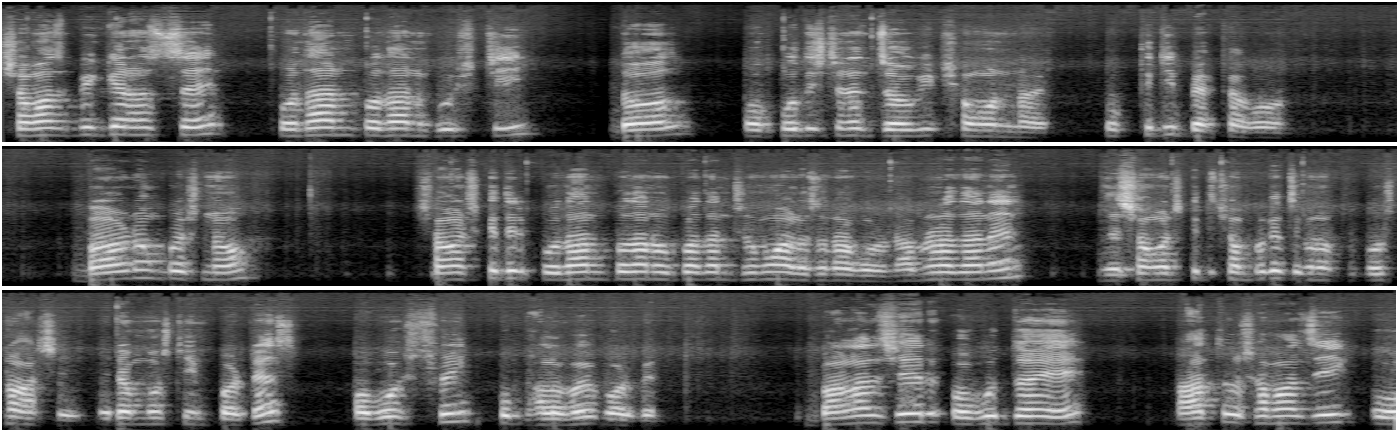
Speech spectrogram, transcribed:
সমাজবিজ্ঞান হচ্ছে প্রধান প্রধান গোষ্ঠী, দল ও প্রতিষ্ঠানের যৌগিক সমন্বয়। উক্তিটি ব্যাখ্যা করুন। বারো নং প্রশ্ন। সংস্কৃতির প্রধান প্রধান উপাদান সমূহ আলোচনা করুন। আপনারা জানেন যে সংস্কৃতি সম্পর্কে যে কোনো প্রশ্ন আসে, এটা মোস্ট ইম্পর্টেন্স অবশ্যই খুব ভালোভাবে পড়বেন। বাংলাদেশের অভ্যুদয়ে আর্থসামাজিক ও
